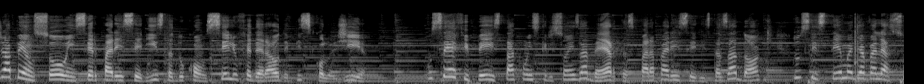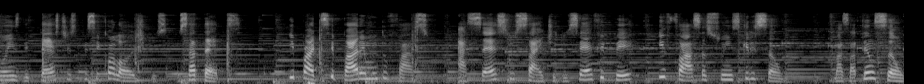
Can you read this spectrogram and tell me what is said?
Já pensou em ser parecerista do Conselho Federal de Psicologia? O CFP está com inscrições abertas para pareceristas ad hoc do Sistema de Avaliações de Testes Psicológicos, o SATEPS. E participar é muito fácil. Acesse o site do CFP e faça sua inscrição. Mas atenção,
